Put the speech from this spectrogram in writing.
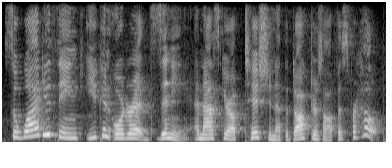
So why do you think you can order at Zenni and ask your optician at the doctor's office for help?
